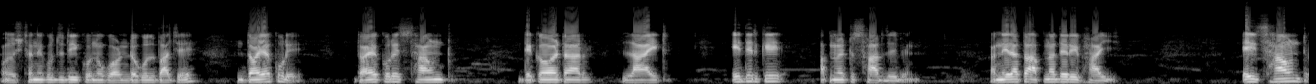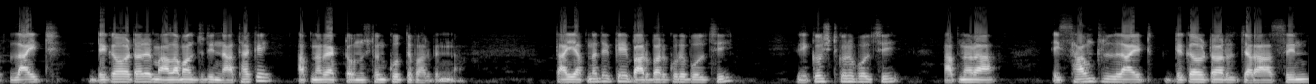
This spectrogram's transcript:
অনুষ্ঠানে যদি কোনো গণ্ডগোল বাজে, দয়া করে দয়া করে সাউন্ড ডেকোরেটর লাইট এদেরকে আপনারা একটু সার দেবেন। কারণ এরা তো আপনাদেরই ভাই। এই সাউন্ড লাইট ডেকোরেটরের মালামাল যদি না থাকে, আপনারা একটা অনুষ্ঠান করতে পারবেন না। তাই আপনাদেরকে বারবার করে বলছি রিকোয়েস্ট করে বলছি, আপনারা এই সাউন্ড লাইট ডেকোরেটর যারা আছেন,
